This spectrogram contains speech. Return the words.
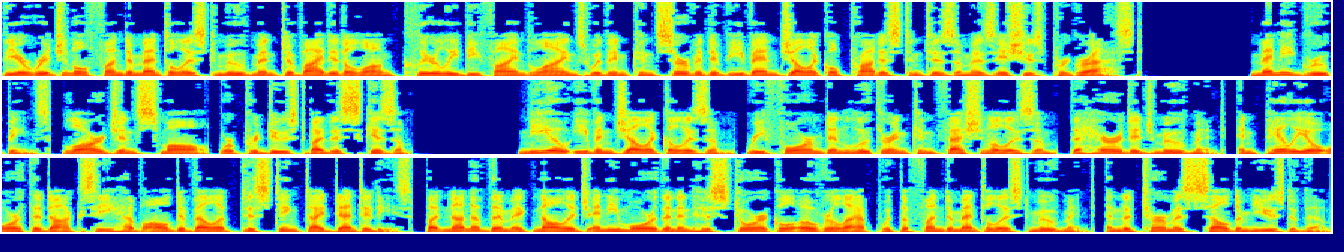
The original fundamentalist movement divided along clearly defined lines within conservative evangelical Protestantism as issues progressed. Many groupings, large and small, were produced by this schism. Neo-evangelicalism, Reformed and Lutheran confessionalism, the Heritage Movement, and Paleo-Orthodoxy have all developed distinct identities, but none of them acknowledge any more than an historical overlap with the fundamentalist movement, and the term is seldom used of them.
